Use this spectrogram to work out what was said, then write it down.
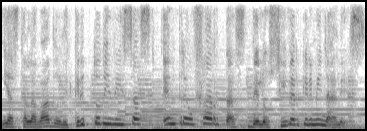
y hasta lavado de criptodivisas entre ofertas de los cibercriminales.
